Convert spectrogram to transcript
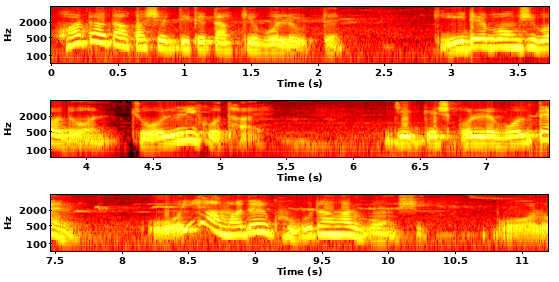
হঠাৎ আকাশের দিকে তাকিয়ে বলে উঠতেন, কি রে বংশীবদন, চললি কোথায়? জিজ্ঞেস করলে বলতেন, ওই আমাদের ঘুঘুডাঙার বংশী, বড়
